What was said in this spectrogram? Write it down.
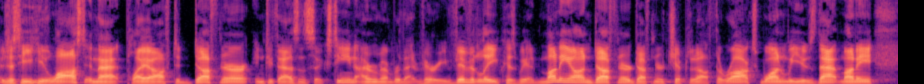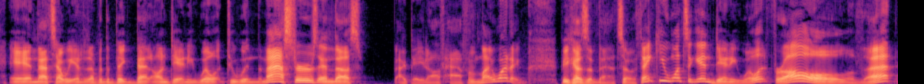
It's just he he lost in that playoff to Dufner in 2016. I remember that very vividly because we had money on Dufner. Dufner chipped it off the rocks. One, we used that money, and that's how we ended up with a big bet on Danny Willett to win the Masters, and thus I paid off half of my wedding because of that. So thank you once again, Danny Willett, for all of that.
